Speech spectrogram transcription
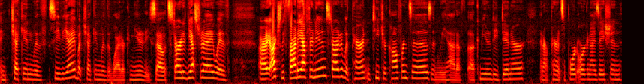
and check in with CVA, but check in with the wider community. So it started yesterday with, all right, actually Friday afternoon started with parent and teacher conferences, and we had a, a community dinner, and our parent support organization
